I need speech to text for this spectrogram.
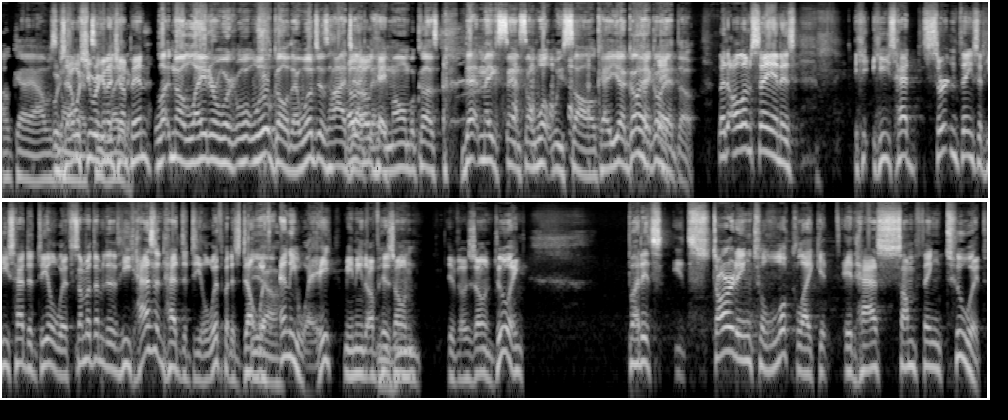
Okay, I was. Was that what you were going to jump in? no, later we will we'll go there. We'll just hijack oh, okay. the hey because that makes sense on what we saw. Okay, yeah, go ahead, okay. go ahead though. But all I'm saying is. He, he's had certain things that he's had to deal with. Some of them that he hasn't had to deal with, but has dealt yeah. with anyway, meaning of his mm-hmm. own of his own doing but it's it's starting to look like it it has something to it.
